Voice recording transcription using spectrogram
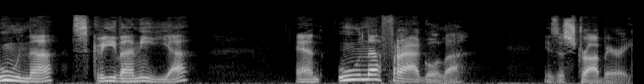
una scrivania, and una fragola is a strawberry.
